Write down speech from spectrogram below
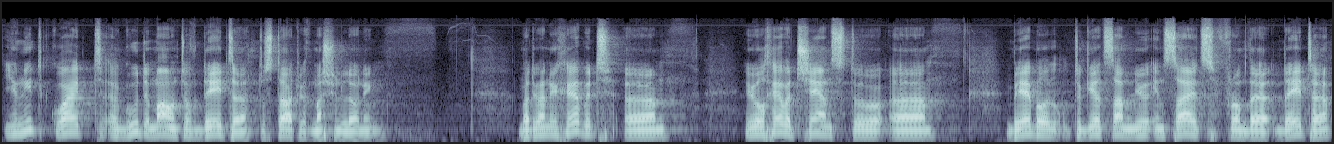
you need quite a good amount of data to start with machine learning. But when you have it, um, you will have a chance to uh, be able to get some new insights from the data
